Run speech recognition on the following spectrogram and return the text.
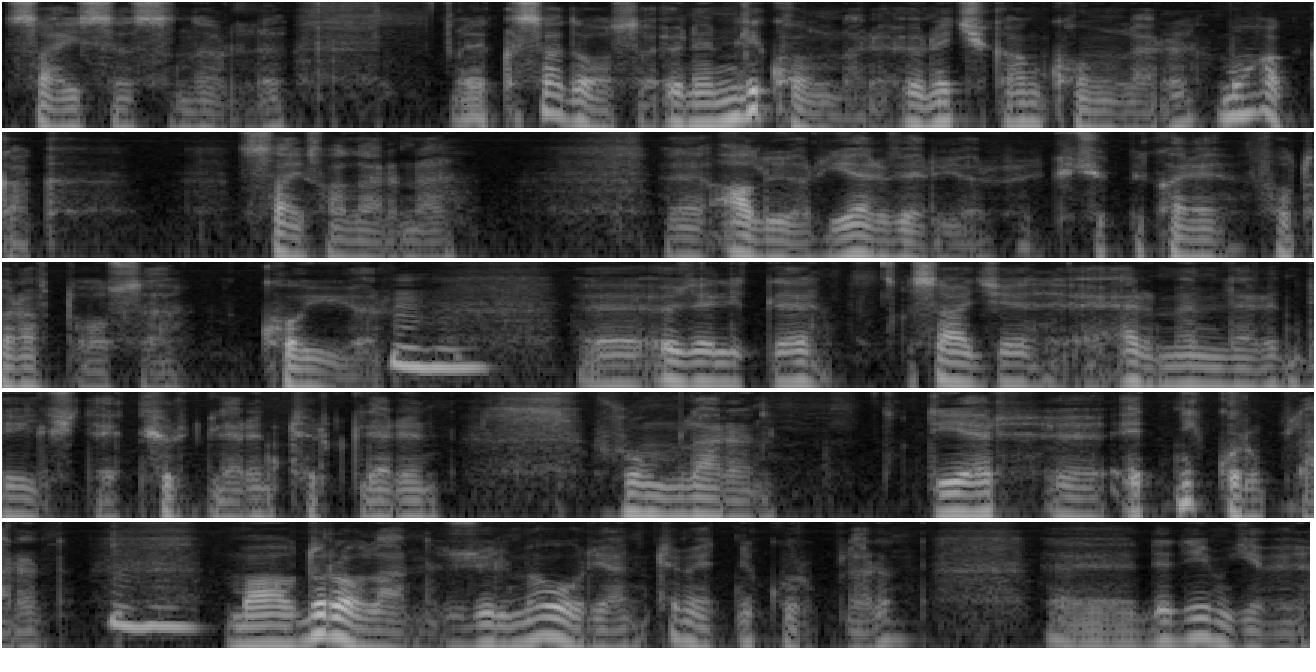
sayısı sınırlı. E, kısa da olsa önemli konuları, öne çıkan konuları muhakkak sayfalarına e, alıyor, yer veriyor. Küçük bir kare fotoğraf da olsa koyuyor. E, özellikle sadece Ermenilerin değil işte Kürtlerin, Türklerin, Rumların, diğer e, etnik grupların mağdur olan, zulme uğrayan tüm etnik grupların e, dediğim gibi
